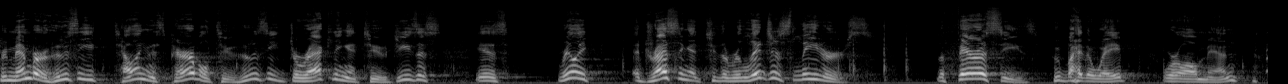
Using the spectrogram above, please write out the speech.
remember, who's he telling this parable to? Who's he directing it to? Jesus is really addressing it to the religious leaders, the Pharisees, who, by the way, were all men.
